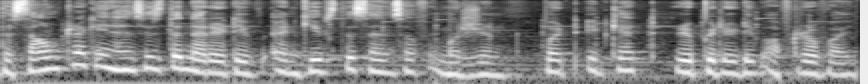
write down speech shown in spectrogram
The soundtrack enhances the narrative and gives the sense of immersion, but it gets repetitive after a while.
